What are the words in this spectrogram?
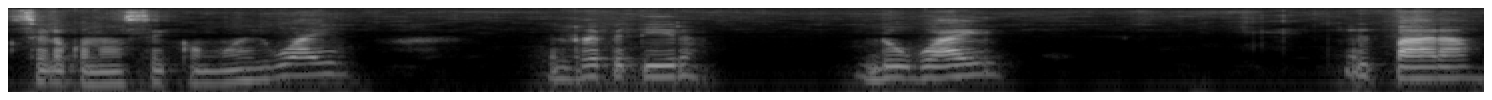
se lo conoce como el while el repetir do while el para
